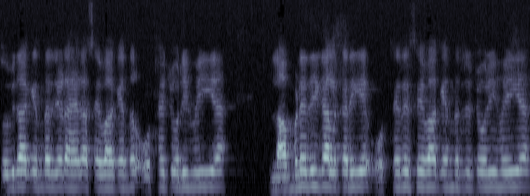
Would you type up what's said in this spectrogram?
ਸੁਵਿਧਾ ਕੇਂਦਰ ਜਿਹੜਾ ਹੈਗਾ, ਸੇਵਾ ਕੇਂਦਰ ਉੱਥੇ ਚੋਰੀ ਹੋਈ ਹੈ ਲਾਂਬੜੇ ਦੀ ਗੱਲ ਕਰੀਏ, ਉੱਥੇ ਦੇ ਸੇਵਾ ਕੇਂਦਰ 'ਚ ਚੋਰੀ ਹੋਈ ਹੈ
